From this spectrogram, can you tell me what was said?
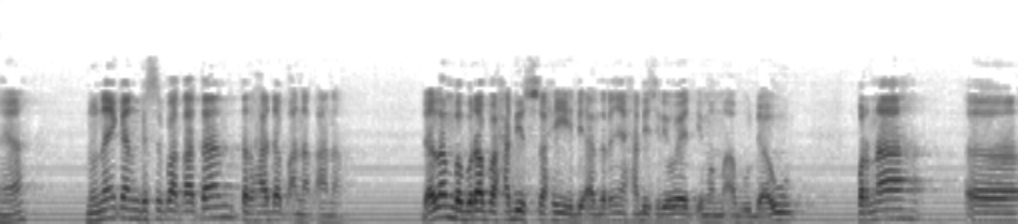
ya menunaikan kesepakatan terhadap anak-anak. Dalam beberapa hadis sahih di antaranya hadis riwayat Imam Abu Dawud pernah uh,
